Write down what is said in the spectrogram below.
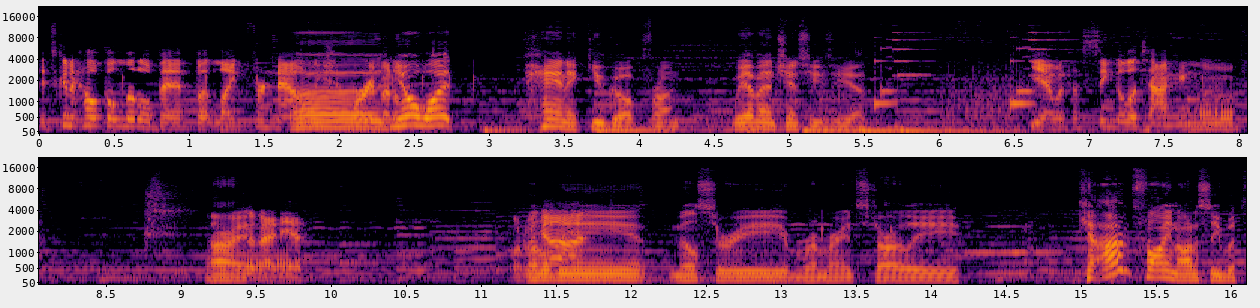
It's gonna help a little bit, but like for now, we should Uh, worry you know what? Panic, you go up front. We haven't had a chance to use it yet. Yeah, with a single attacking move. All right. Good idea. What do we got? Milcery, Remoraid, Starly. I'm fine, honestly, with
